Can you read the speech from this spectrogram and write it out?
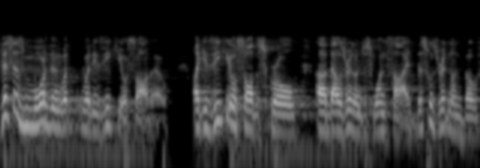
this is more than what, what Ezekiel saw, though. Like Ezekiel saw the scroll uh, that was written on just one side. This one's written on both.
